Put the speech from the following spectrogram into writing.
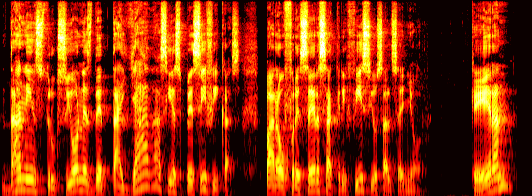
dan instrucciones detalladas y específicas para ofrecer sacrificios al Señor, que eran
